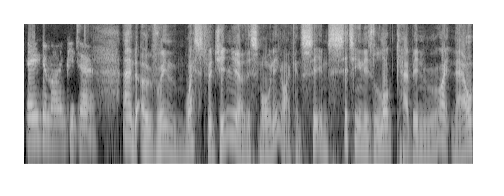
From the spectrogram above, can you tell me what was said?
Hey, good morning, Peter. And over in West Virginia this morning, I can see him sitting in his log cabin right now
